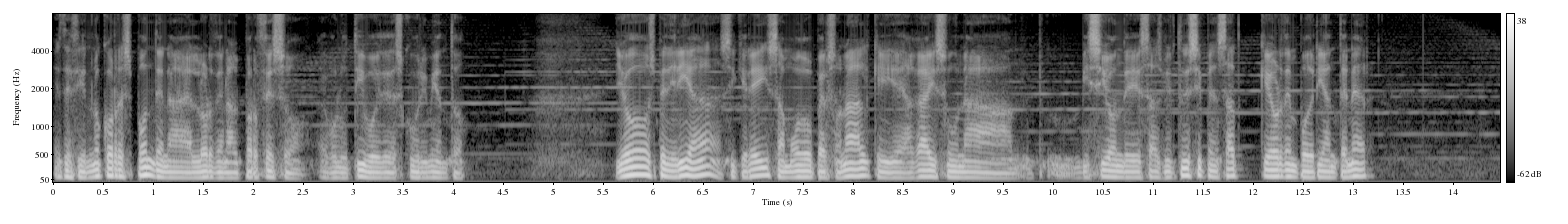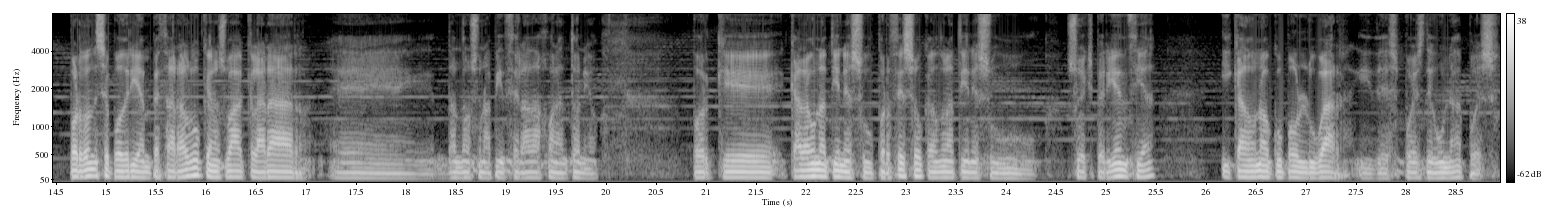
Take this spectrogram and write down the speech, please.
Es decir, no corresponden al orden, al proceso evolutivo y de descubrimiento. Yo os pediría, si queréis, a modo personal, que hagáis una visión de esas virtudes y pensad qué orden podrían tener, por dónde se podría empezar, algo que nos va a aclarar eh, dándonos una pincelada Juan Antonio porque cada una tiene su proceso, cada una tiene su, experiencia y cada una ocupa un lugar y después de una, pues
